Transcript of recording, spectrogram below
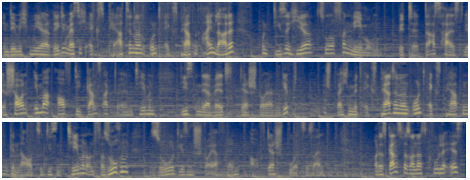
indem ich mir regelmäßig Expertinnen und Experten einlade und diese hier zur Vernehmung bitte. Das heißt, wir schauen immer auf die ganz aktuellen Themen, die es in der Welt der Steuern gibt. Wir sprechen mit Expertinnen und Experten genau zu diesen Themen und versuchen so diesen Steuerfällen auf der Spur zu sein. Und das ganz besonders Coole ist,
